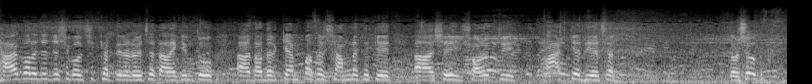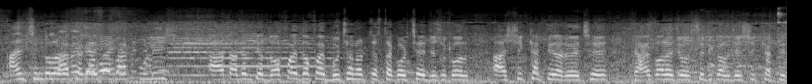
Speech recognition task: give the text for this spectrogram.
ঢাকা কলেজের যে সকল শিক্ষার্থীরা রয়েছে, তারা কিন্তু তাদের ক্যাম্পাসের সামনে থেকে সেই সড়কটি আটকে দিয়েছেন। দর্শক আইন শৃঙ্খলা রক্ষাকারী বাহিনীর পুলিশ তাদেরকে দফায় দফায় বোঝানোর চেষ্টা করছে যে সকল শিক্ষার্থীরা রয়েছে, ঢাকা কলেজ ও সিটি কলেজের শিক্ষার্থীরা।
